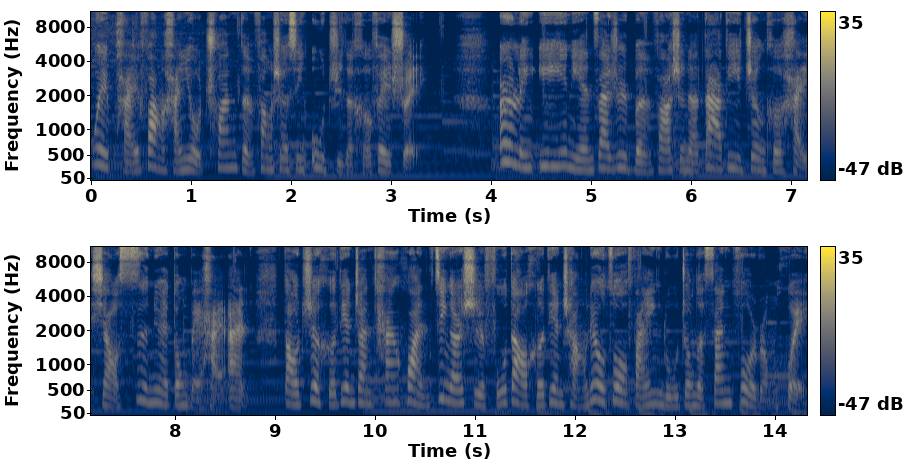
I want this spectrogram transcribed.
为排放含有氚等放射性物质的核废水。二零一一年，在日本发生的大地震和海啸肆虐东北海岸，导致核电站瘫痪，进而使福岛核电厂六座反应炉中的三座熔毁，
